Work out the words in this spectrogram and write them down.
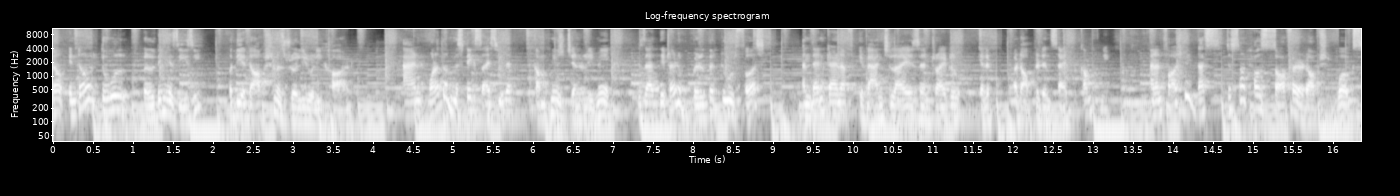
know, internal tool building is easy, but the adoption is really, really hard. And one of the mistakes I see that companies generally make is that they try to build the tool first and then kind of evangelize and try to get it adopted inside the company. And unfortunately, that's just not how software adoption works.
